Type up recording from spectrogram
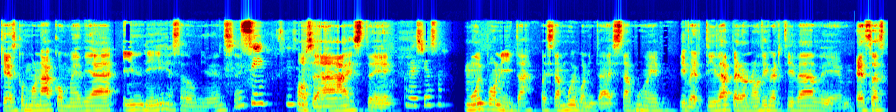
que es como una comedia indie estadounidense. Sí, sí, sí. O sea, este, Preciosa. Muy bonita, pues está muy bonita, está muy divertida, pero no divertida de esas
